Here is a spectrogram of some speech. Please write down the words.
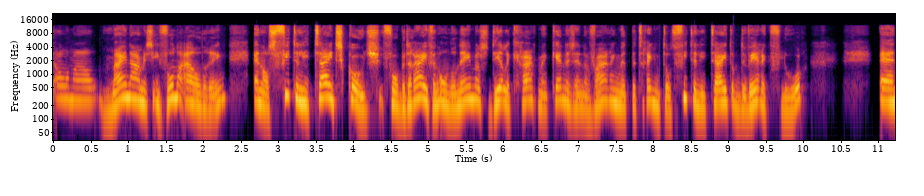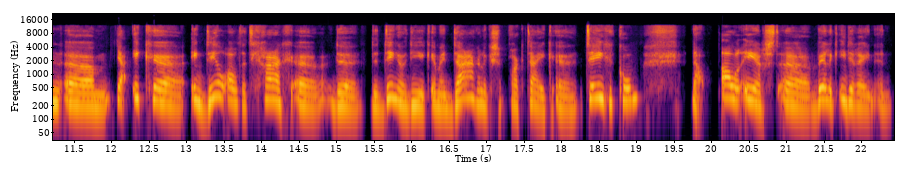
allemaal, mijn naam is Yvonne Aaldering en als vitaliteitscoach voor bedrijven en ondernemers deel ik graag mijn kennis en ervaring met betrekking tot vitaliteit op de werkvloer. En ehm, ja, ik, eh, ik deel altijd graag uh, de, de dingen die ik in mijn dagelijkse praktijk uh, tegenkom. Nou, allereerst wil ik iedereen een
